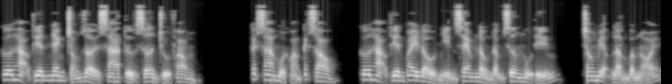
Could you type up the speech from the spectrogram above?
cơ hạo thiên nhanh chóng rời xa tử sơn chủ phong. Cách xa một khoảng cách sau, cơ hạo thiên quay đầu nhìn xem nồng đậm xương mù tím, trong miệng lẩm bẩm nói,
